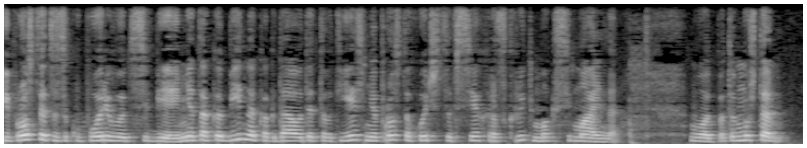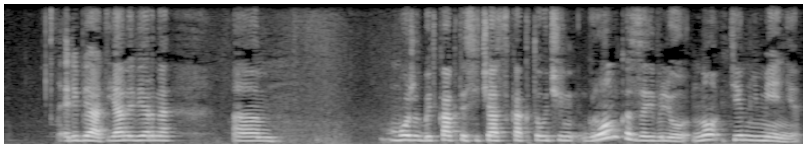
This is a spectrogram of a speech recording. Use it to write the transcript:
и просто это закупоривают себе. И мне так обидно, когда вот это вот есть, мне просто хочется всех раскрыть максимально. Вот, потому что, ребят, я, наверное, эм, может быть, как-то сейчас как-то очень громко заявлю, но тем не менее.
